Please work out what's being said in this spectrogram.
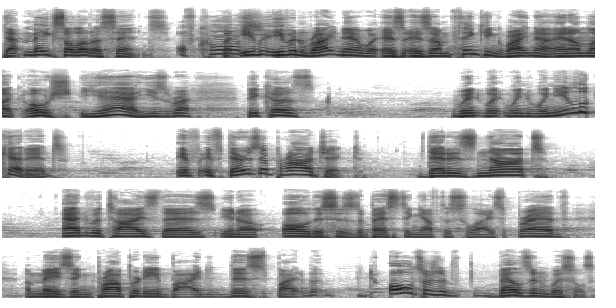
that makes a lot of sense. Of course. But even even right now, as as I'm thinking right now, and I'm like, oh sh- yeah, he's right, because when when when when you look at it, if if there's a project that is not advertised as you know, oh, this is the best thing after sliced bread, amazing property, buy this, buy all sorts of bells and whistles.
